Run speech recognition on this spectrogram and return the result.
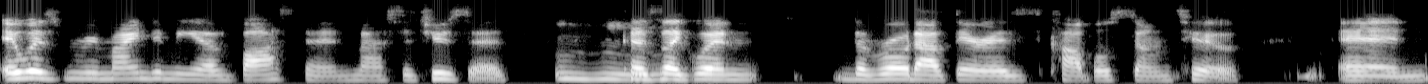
it was reminding me of Boston, Massachusetts. Mm-hmm. Because, like, when the road out there is cobblestone, too. And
